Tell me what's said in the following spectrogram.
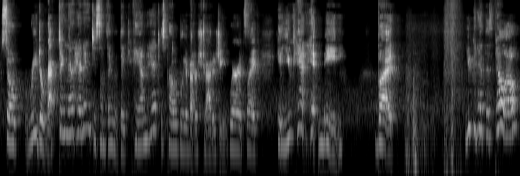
So redirecting their hitting to something that they can hit is probably a better strategy where it's like, hey, you can't hit me, but you can hit this pillow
